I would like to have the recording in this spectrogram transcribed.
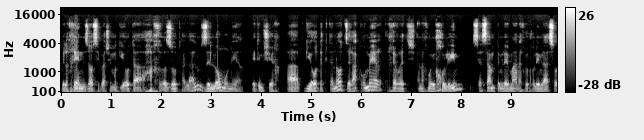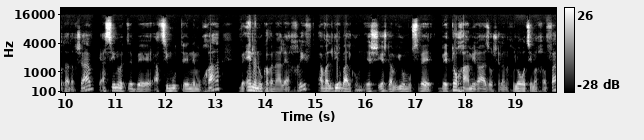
ולכן זו הסיבה שמגיעות ההכרזות הללו. זה לא מונע את המשך הפגיעות הקטנות. זה רק אומר חבר'ה אנחנו יכולים שמתם לב מה אנחנו יכולים לעשות עד עכשיו. עשינו את זה בעצימות נמוכה ואין לנו כוונה להחריף, אבל דיר באלקום, יש, יש גם איום מוסווה בתוך האמירה הזו של אנחנו לא רוצים החרפה,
